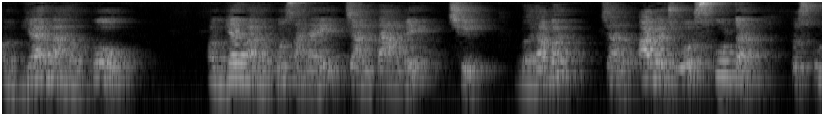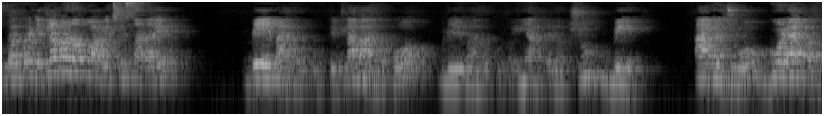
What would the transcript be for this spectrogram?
અગિયાર બાળકો અગિયાર બાળકો શાળાએ ચાલતા આવે છે. બરાબર? ચાલો, આગળ જુઓ સ્કૂટર. તો સ્કૂટર પર કેટલા બાળકો આવે છે શાળાએ? બે બાળકો. કેટલા બાળકો? બે બાળકો. અહીંયા આપણે લખશું બે. આગળ જુઓ ઘોડા પર.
